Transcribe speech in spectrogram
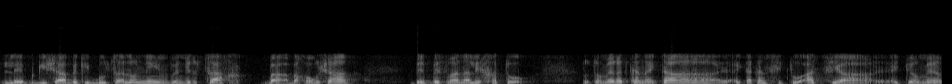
לפגישה בקיבוץ אלונים ונרצח בחורשה בזמן הליכתו. זאת אומרת, כאן הייתה, הייתה כאן סיטואציה, הייתי אומר,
